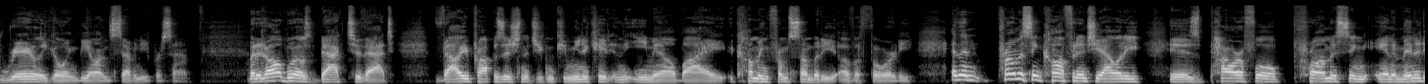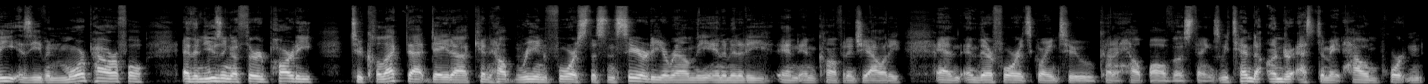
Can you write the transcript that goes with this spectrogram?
rarely going beyond 70%. But it all boils back to that value proposition that you can communicate in the email by coming from somebody of authority. And then promising confidentiality is powerful, promising anonymity is even more powerful. And then using a third party to collect that data can help reinforce the sincerity around the anonymity and, and confidentiality. And, and therefore, it's going to kind of help all of those things. We tend to underestimate how important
